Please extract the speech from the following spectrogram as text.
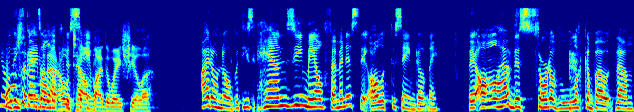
you know, what was the name of that hotel, by the way, Sheila? I don't know, but these handsy male feminists, they all look the same, don't they? They all have this sort of look about them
